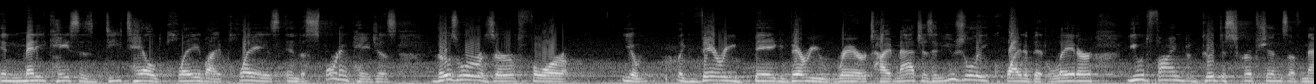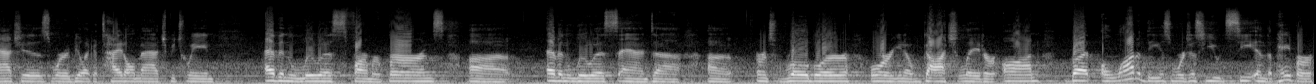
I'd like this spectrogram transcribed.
in many cases detailed play by plays in the sporting pages those were reserved for you know like very big very rare type matches and usually quite a bit later you would find good descriptions of matches where it'd be like a title match between Evan Lewis, Farmer Burns, uh, Evan Lewis and uh, uh, Ernst Roeber or you know Gotch later on. But a lot of these were just you'd see in the paper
